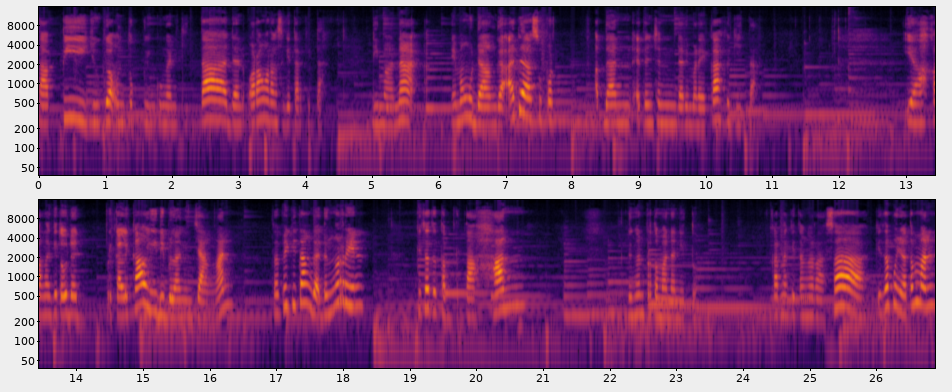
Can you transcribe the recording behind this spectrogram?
tapi juga untuk lingkungan kita dan orang-orang sekitar kita. Di mana emang udah nggak ada support dan attention dari mereka ke kita. Ya karena kita udah berkali-kali dibilangin jangan tapi kita nggak dengerin. Kita tetap bertahan dengan pertemanan itu. Karena kita ngerasa kita punya teman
